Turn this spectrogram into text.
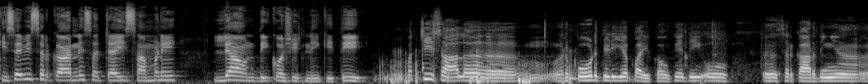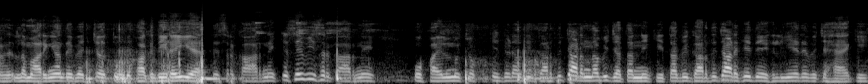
ਕਿਸੇ ਵੀ ਸਰਕਾਰ ਨੇ ਸੱਚਾਈ ਸਾਹਮਣੇ ਲਿਆਉਣ ਦੀ ਕੋਸ਼ਿਸ਼ ਨਹੀਂ ਕੀਤੀ। 25 ਸਾਲ ਰਿਪੋਰਟ ਜਿਹੜੀ ਹੈ ਭਾਈ ਕੌਂਕੇ ਦੀ ਉਹ ਸਰਕਾਰ ਦੀਆਂ ਅ, ਲਮਾਰੀਆਂ ਦੇ ਵਿੱਚ ਧੂੜ ਫੱਕਦੀ ਰਹੀ ਹੈ ਤੇ ਸਰਕਾਰ ਨੇ ਕਿਸੇ ਵੀ ਸਰਕਾਰ ਨੇ ਉਹ ਫਾਈਲ ਨੂੰ ਚੁੱਕ ਕੇ ਜਿਹੜਾ ਉਹਦੀ ਗਰਦ ਝਾੜਨ ਦਾ ਵੀ ਯਤਨ ਨਹੀਂ ਕੀਤਾ ਵੀ ਗਰਦ ਝਾੜ ਕੇ ਦੇਖ ਲਈਏ ਇਹਦੇ ਵਿੱਚ ਹੈ ਕੀ।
